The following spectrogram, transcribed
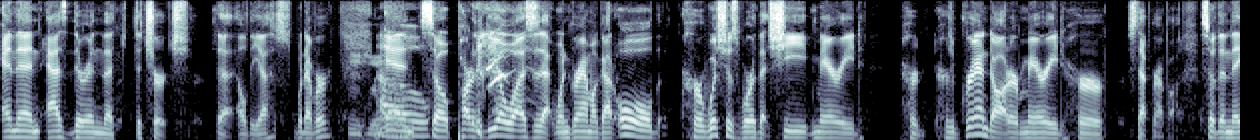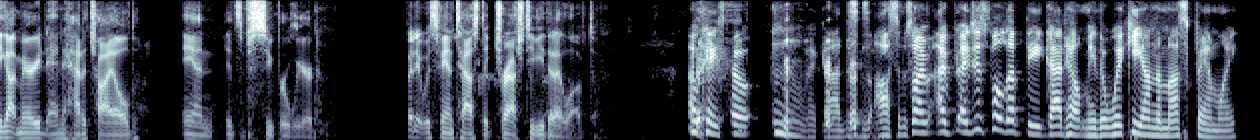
And then as they're in the the church, the LDS, whatever. Mm-hmm. And Oh. so part of the deal was is that when grandma got old, her wishes were that she married her her granddaughter married her step grandpa. So then they got married and had a child, and it's super weird. But it was fantastic trash TV that I loved. Okay, so oh my god, this is awesome. So I, I I just pulled up the God help me the wiki on the Musk family,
